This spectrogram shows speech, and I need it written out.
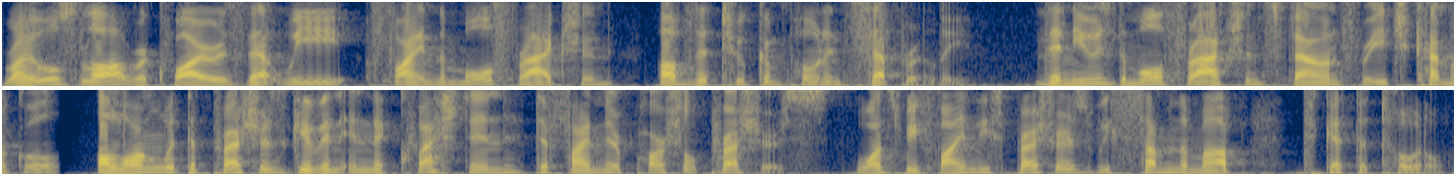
Raoult's law requires that we find the mole fraction of the two components separately. Then use the mole fractions found for each chemical along with the pressures given in the question to find their partial pressures. Once we find these pressures, we sum them up to get the total.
